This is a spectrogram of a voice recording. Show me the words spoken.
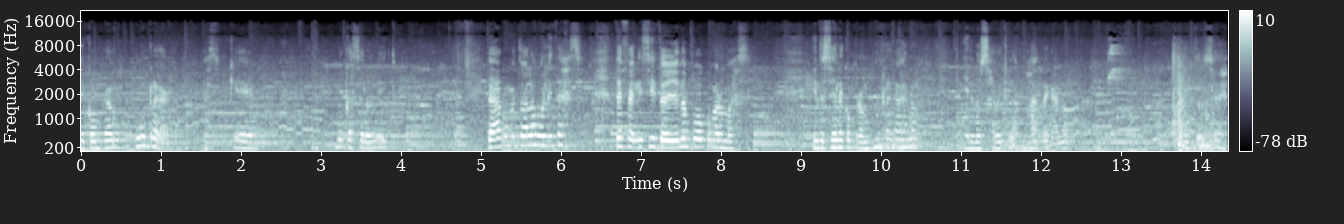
Le compramos un regalo. Así que búscaselo, Leito. Te vas a comer todas las bolitas. Te felicito, yo no puedo comer más. Entonces le compramos un regalo él no sabe que le vamos a regalar. Entonces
